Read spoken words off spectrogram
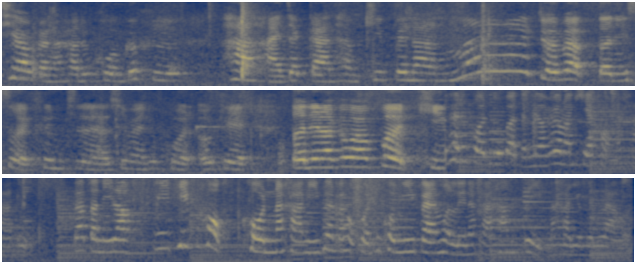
เที่ยวกันนะคะ ทุกคนก็คือห่างหายจากการทำคลิปไปนานมากจนแบบตอนนี้สวยขึ้นแล้วใช่ไหมทุกคนโอเค ตอนนี้เราก็มาเปิดคลิปให้ทุกคนดูก่อนแต่เราเริ่มมาเชียร์ของนะคะดูก็ตอนนี้เรามีพี่หกคนนะคะมีเพื่อนไปหกคนทุกคนมีแฟนหมดเลยนะคะห้ามจีบนะคะยกเว้นเรานะ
